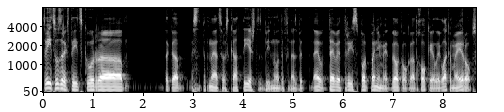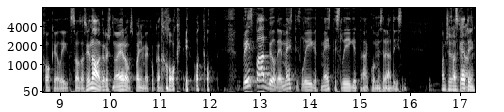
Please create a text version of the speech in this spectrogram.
tweets uzrakstīts, kur. Uh, kā, es pat neatceros, kā tieši tas bija nodefinēts, bet ne, TV3 sporta paņemiet vēl kaut kādu hokeju līniju, laikam Eiropas hokeja līnija. Tas saucās. Vienalga, ka no Eiropas paņemiet kaut kādu hokeju. Principā atbildēja, Mestis līga. Mestis līga ir tā, ko mēs rādīsim. Man šī Saskaitīja.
